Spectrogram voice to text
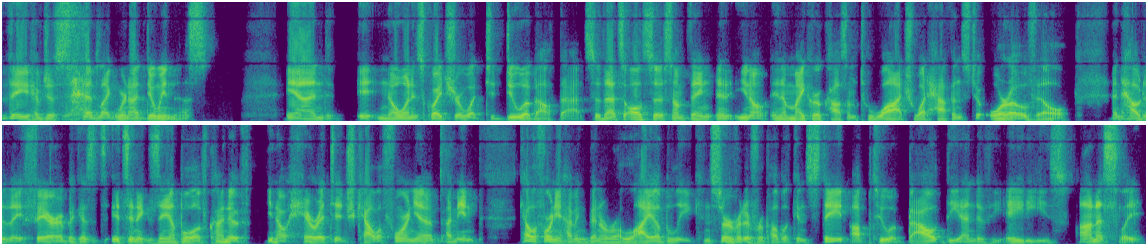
they have just said, like, we're not doing this. And it, no one is quite sure what to do about that. So that's also something, uh, you know, in a microcosm to watch what happens to Oroville and how do they fare because it's, it's an example of kind of, you know, heritage California. I mean, California having been a reliably conservative Republican state up to about the end of the 80s, honestly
